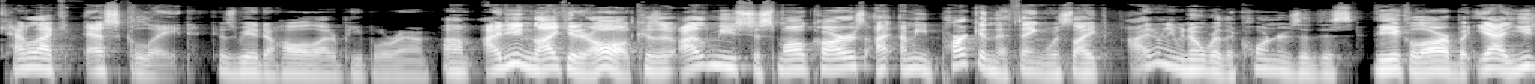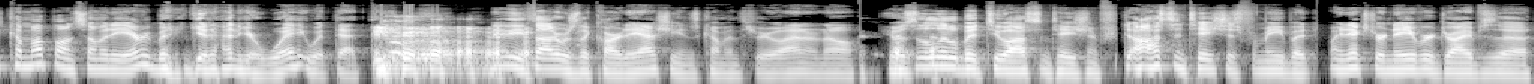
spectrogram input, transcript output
Cadillac Escalade because we had to haul a lot of people around. Um, I didn't like it at all because I'm used to small cars. I, I, mean, parking the thing was like, I don't even know where the corners of this vehicle are. But yeah, you'd come up on somebody, everybody get out of your way with that thing. Maybe they thought it was the Kardashians coming through. I don't know. It was a little bit too ostentatious, ostentatious for me. But my next door neighbor drives a,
